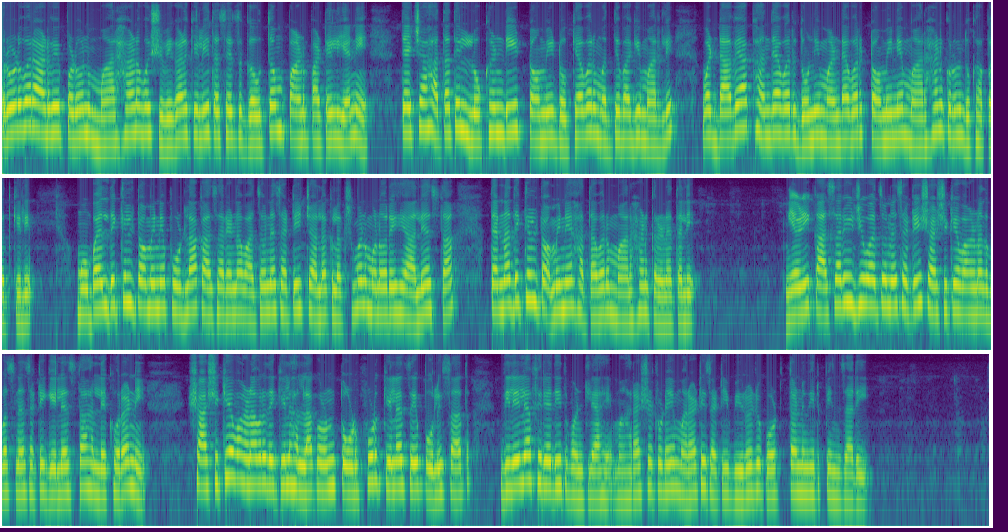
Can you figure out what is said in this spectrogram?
रोडवर आडवे पडून मारहाण व शिवीगाळ केली. तसेच गौतम पाण पाटील याने त्याच्या हातातील लोखंडी टॉमी डोक्यावर मध्यभागी मारली व डाव्या खांद्यावर दोन्ही मांड्यावर टॉमीने मारहाण करून दुखापत केली. मोबाईल देखील टॉमीने फोडला. कासाऱ्यांना वाचवण्यासाठी चालक लक्ष्मण मनोरे हे आले असता त्यांना देखील टॉमीने हातावर मारहाण करण्यात आली. यावेळी कासारी जीव वाचवण्यासाठी शासकीय वाहनात बसण्यासाठी गेले असता हल्लेखोरांनी शासकीय वाहनावर देखील हल्ला करून तोडफोड केल्याचे पोलिसात दिलेल्या फिर्यादीत म्हटले आहे. महाराष्ट्र टुडे मराठीसाठी ब्युरो रिपोर्ट तणवीर पिंजारी.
